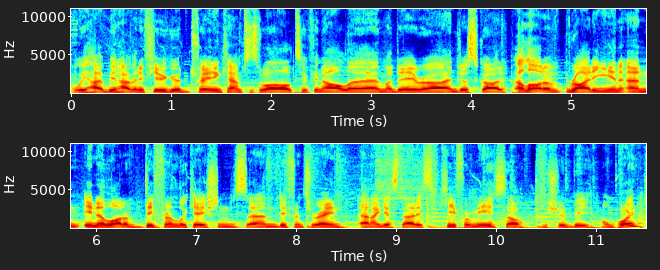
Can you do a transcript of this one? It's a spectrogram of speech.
We have been having a few good training camps as well to Finale and Madeira and just got a lot of riding in and in a lot of different locations and different terrain. And I guess that is key for me, so we should be on point.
